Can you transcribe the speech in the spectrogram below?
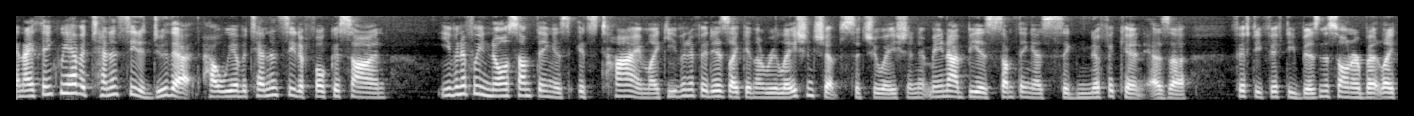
And I think we have a tendency to do that, how we have a tendency to focus on even if we know something is it's time, like even if it is like in a relationship situation, it may not be as something as significant as a 50-50 business owner, but like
